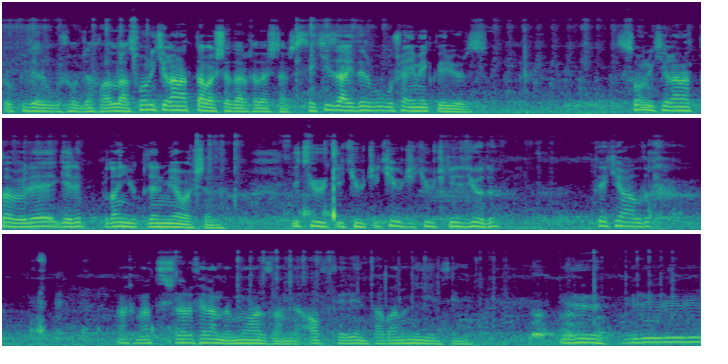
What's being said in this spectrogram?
Çok güzel bir kuş olacak vallahi. Son iki kanatta başladı arkadaşlar. 8 aydır bu kuşa emek veriyoruz. Son iki kanatta böyle gelip buradan yüklenmeye başladı. 2-3, 2-3, 2-3, 2-3 geziyordu. Teki aldık. Bakın atışları falan da muazzam ya. Aferin tabanını yiyeyim seni. Yürü, yürü, yürü, yürü.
